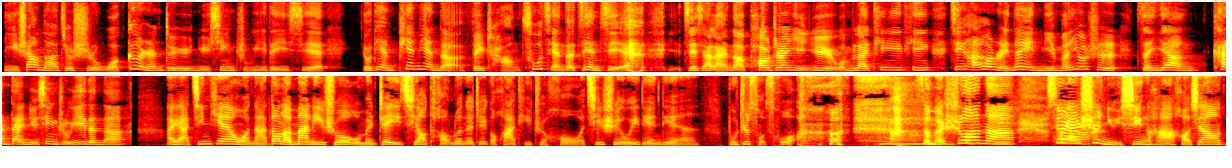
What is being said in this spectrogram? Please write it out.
以上呢，就是我个人对于女性主义的一些有点片面的、非常粗浅的见解。接下来呢，抛砖引玉，我们来听一听静涵和蕊内，你们又是怎样看待女性主义的呢？哎呀，今天我拿到了曼丽说我们这一期要讨论的这个话题之后，我其实有一点点不知所措。怎么说呢？虽然是女性哈，好像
